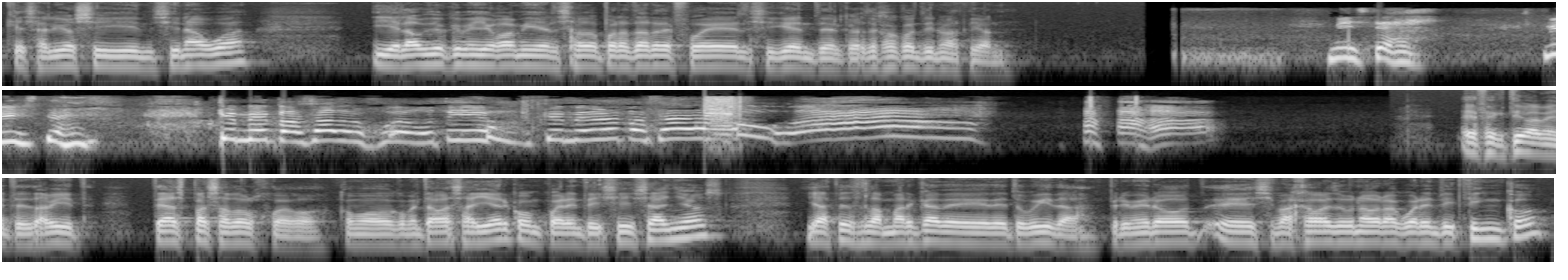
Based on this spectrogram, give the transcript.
que salió sin, sin agua. Y el audio que me llegó a mí el sábado por la tarde fue el siguiente, el que os dejo a continuación. Mister, mister, que me he pasado el juego, tío, que me lo he pasado. ¡Ah! Efectivamente, David, te has pasado el juego. Como comentabas ayer, con 46 años y haces la marca de, tu vida. Primero, eh, si bajabas de una hora 45,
